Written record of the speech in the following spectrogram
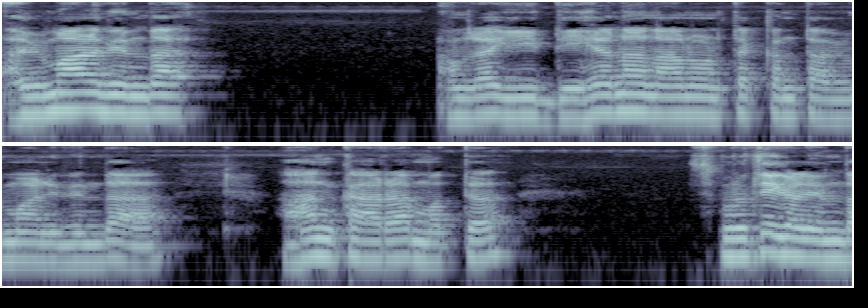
ಅಭಿಮಾನದಿಂದ, ಅಂದರೆ ಈ ದೇಹನ ನಾನು ಅಂತಕ್ಕಂಥ ಅಭಿಮಾನದಿಂದ ಅಹಂಕಾರ ಮತ್ತು ಸ್ಮೃತಿಗಳಿಂದ,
